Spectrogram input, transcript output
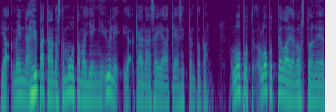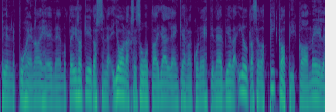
Ja mennään, hypätään tuosta muutama jengi yli ja käydään sen jälkeen sitten tota loput, loput pelaajan ostoineen ja pienenne puheen aiheineen, mutta iso kiitos sinne Joonaksen suuntaan jälleen kerran, kun ehti näin vielä iltasella pikapikaa meille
